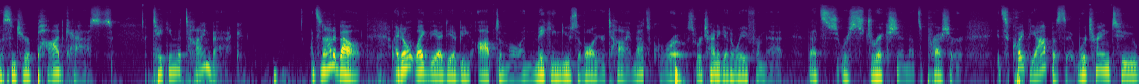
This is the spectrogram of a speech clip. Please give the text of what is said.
Listen to your podcasts, taking the time back. It's not about, I don't like the idea of being optimal and making use of all your time. That's gross. We're trying to get away from that. That's restriction, that's pressure. It's quite the opposite. We're trying to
